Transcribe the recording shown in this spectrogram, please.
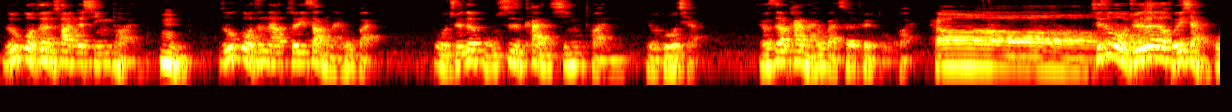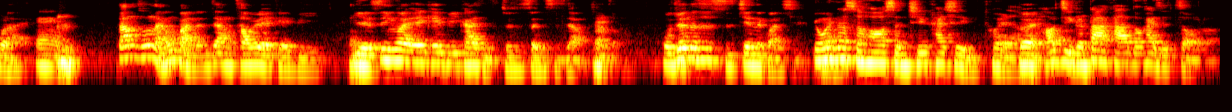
如果真的创一个新团，嗯，如果真的要追上乃木坂，我觉得不是看新团有多强，而是要看乃木坂衰退有多快。哦，其实我觉得回想过来，嗯。当初乃木坂能这样超越 AKB，、嗯。也是因为 AKB 开始就是声势在往下走。我觉得那是时间的关系。因为那时候神区开始隐退了，对。好几个大咖都开始走了，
